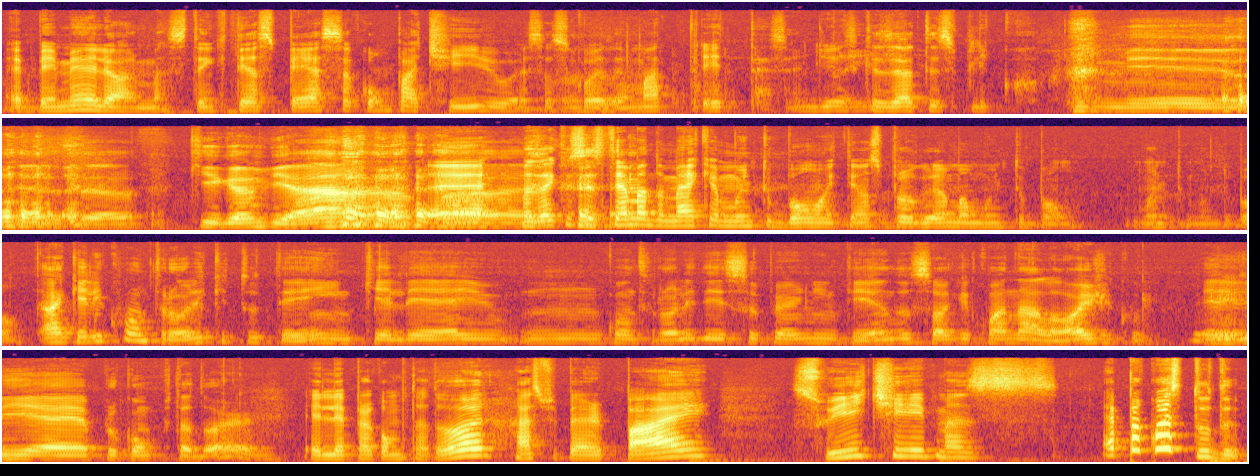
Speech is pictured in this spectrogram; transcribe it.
É bem melhor, mas tem que ter as peças compatíveis, essas Uhum. coisas. É uma treta. Se um dia se quiser eu te explico. Meu Deus do céu. Que gambiarra, É, mas é que o sistema do Mac é muito bom e tem uns programas muito bom. Muito, muito bom. Aquele controle que tu tem, que ele é um controle de Super Nintendo, só que com analógico, ele é pro computador? Ele é para computador, Raspberry Pi, Switch, mas é para quase tudo.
